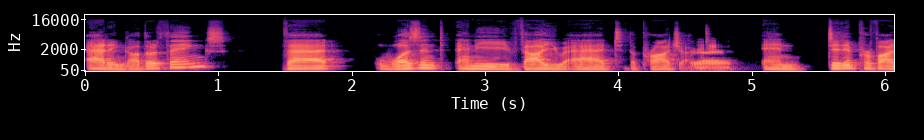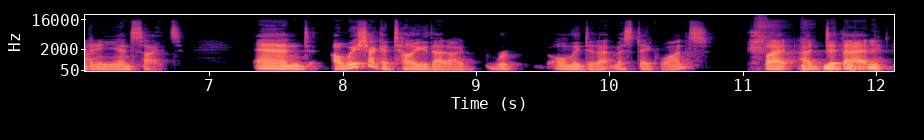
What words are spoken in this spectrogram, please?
adding other things that wasn't any value add to the project right. and didn't provide any insights. And I wish I could tell you that I re- only did that mistake once, but I did that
